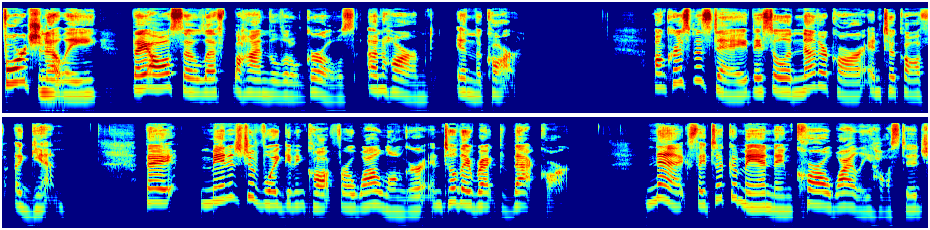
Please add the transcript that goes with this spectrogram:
Fortunately, they also left behind the little girls unharmed in the car. On Christmas Day, they stole another car and took off again. They managed to avoid getting caught for a while longer until they wrecked that car. Next, they took a man named Carl Wiley hostage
